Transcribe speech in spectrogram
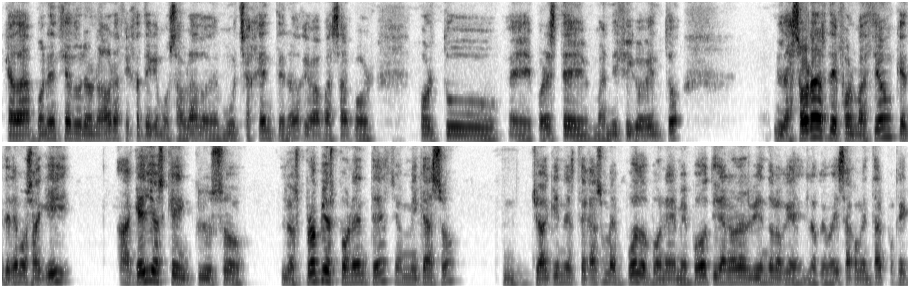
Cada ponencia dura una hora. Fíjate que hemos hablado de mucha gente, ¿no? Que va a pasar por, por, tu, eh, por este magnífico evento. Las horas de formación que tenemos aquí, aquellos que incluso los propios ponentes, yo en mi caso, yo aquí en este caso me puedo poner, me puedo tirar horas viendo lo que, lo que vais a comentar porque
